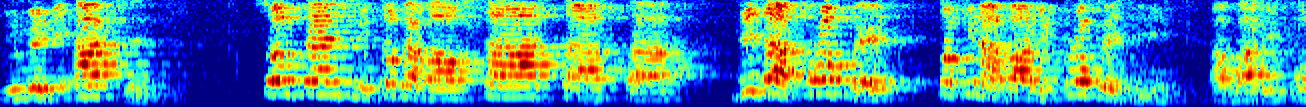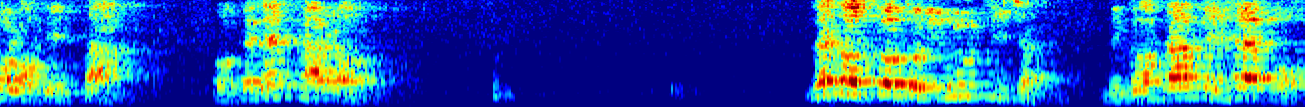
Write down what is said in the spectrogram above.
You may be asking. Sometimes we talk about star, star, star. These are prophets talking about the prophecy about the fall of a star. Okay, let's carry on. Let us go to the new teacher because that may help us.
